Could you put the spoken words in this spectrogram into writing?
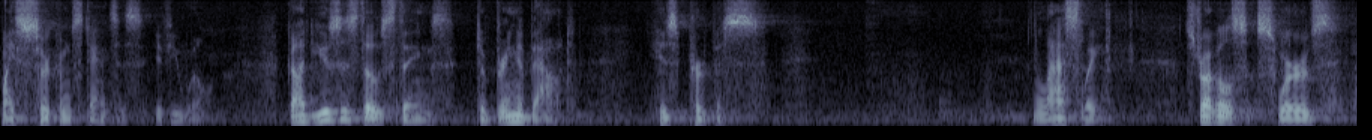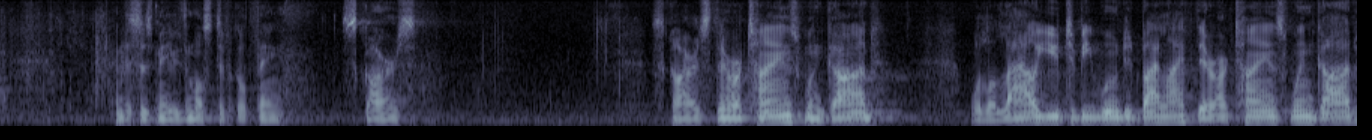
my circumstances, if you will. God uses those things to bring about his purpose. And lastly, struggles, swerves, and this is maybe the most difficult thing scars. Scars. There are times when God will allow you to be wounded by life, there are times when God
